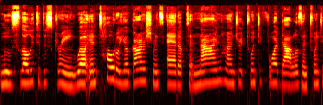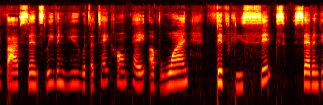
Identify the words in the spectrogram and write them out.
moved slowly to the screen. Well, in total, your garnishments add up to $924.25, leaving you with a take home pay of $156.75.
